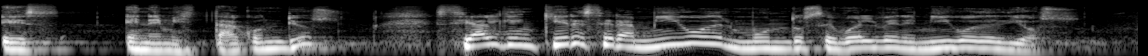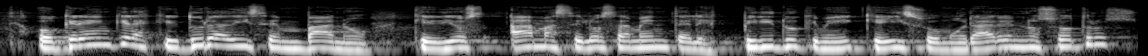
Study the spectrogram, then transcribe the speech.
es enemistad con Dios? Si alguien quiere ser amigo del mundo, se vuelve enemigo de Dios. ¿O creen que la Escritura dice en vano que Dios ama celosamente al Espíritu que, hizo morar en nosotros?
